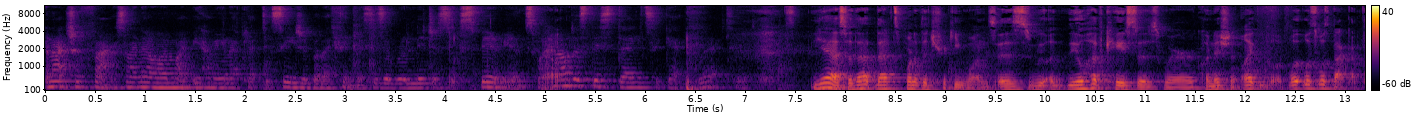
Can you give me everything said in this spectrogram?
in actual fact, so I know I might be having an epileptic seizure, but I think this is a religious experience. Well, how does this data get collected? Yeah, so that that's one of the tricky ones. Is you'll have cases where clinicians like let's let's back up.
